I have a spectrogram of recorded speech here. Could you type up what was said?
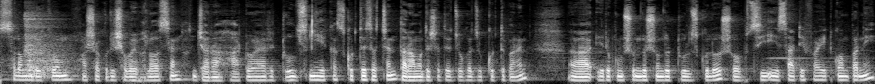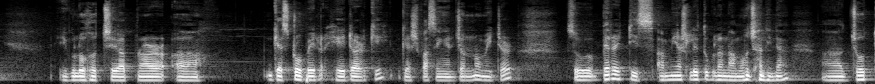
আসসালামু আলাইকুম। আশা করি সবাই ভালো আছেন। যারা হার্ডওয়্যার টুলস নিয়ে কাজ করতে চাচ্ছেন, তারা আমাদের সাথে যোগাযোগ করতে পারেন। এরকম সুন্দর সুন্দর টুলসগুলো সব সিই সার্টিফাইড কোম্পানি, এগুলো হচ্ছে আপনার গ্যাস স্টোভের হেড আর কি, গ্যাস পাসিংয়ের জন্য মিটার। সো, ভ্যারাইটিস, আমি আসলে তোগুলো নামও জানি না। যত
